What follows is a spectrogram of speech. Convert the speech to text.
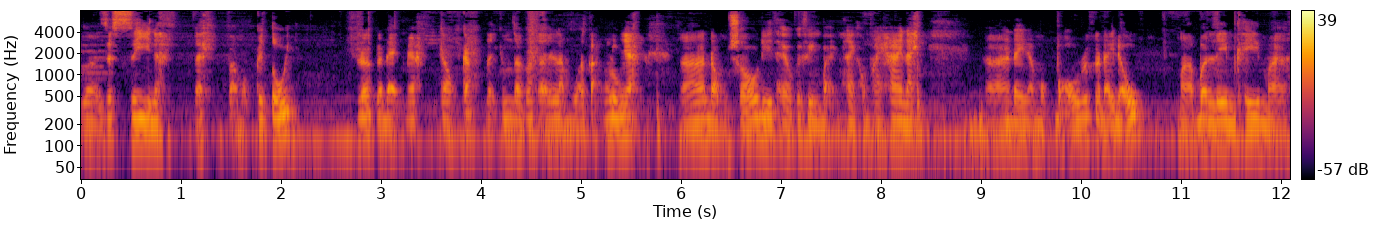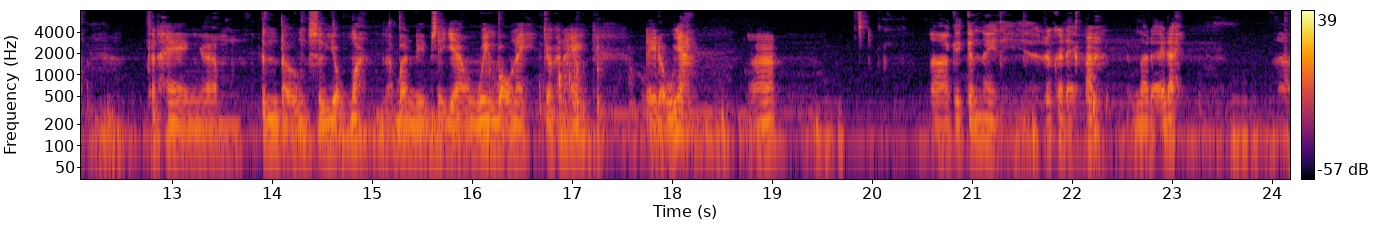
của ờ, Jesse nè. Đây và một cái túi rất là đẹp nha. Cao cấp để chúng ta có thể làm quà tặng luôn nha. À, đồng số đi theo cái phiên bản 2022 này. À, đây là một bộ rất là đầy đủ. Mà bên Liêm khi mà khách hàng um, tin tưởng sử dụng á, là bên Liêm sẽ giao nguyên bộ này cho khách hàng đầy đủ nha đó. À, cái kính này thì rất là đẹp ha. Chúng ta để đây. À,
